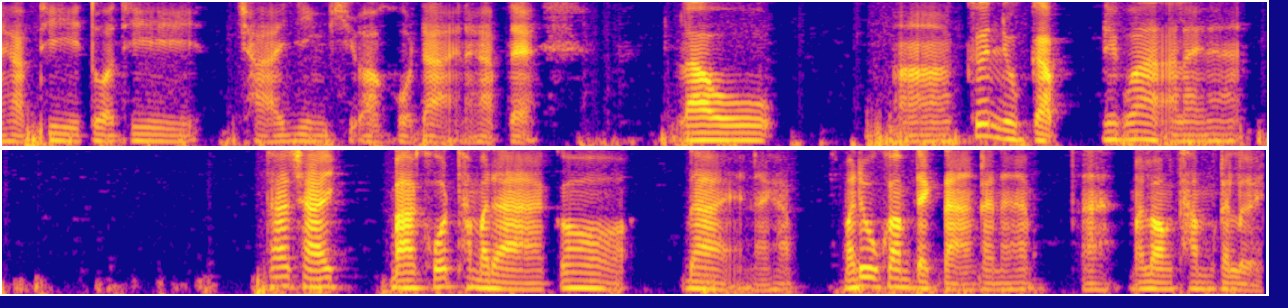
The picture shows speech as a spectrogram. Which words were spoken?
นะครับ ที่ตัวที่ใช้ยิง QR code ได้นะครับ แต่เราขึ้นอยู่กับเรียกว่าอะไรนะฮะ ถ้าใช้บาร์โค้ดธรรมดาก็ได้นะครับ มาดูความแตกต่างกันนะครับ อะ มาลองทำกันเลย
